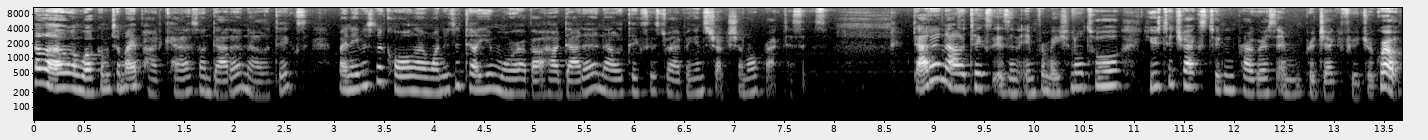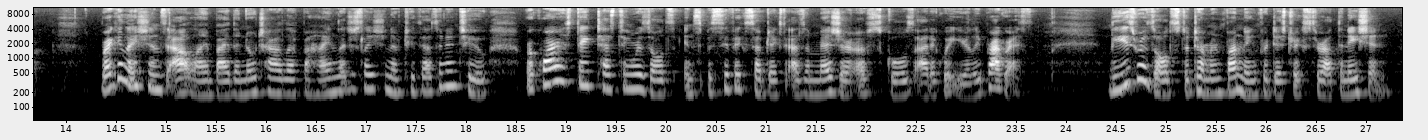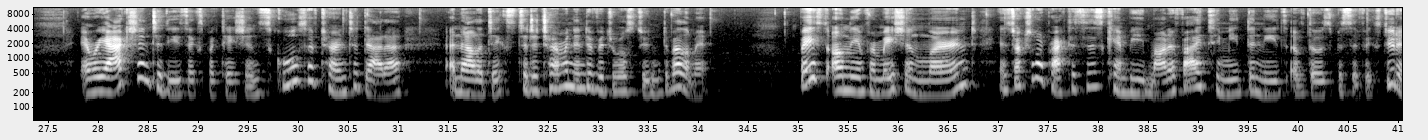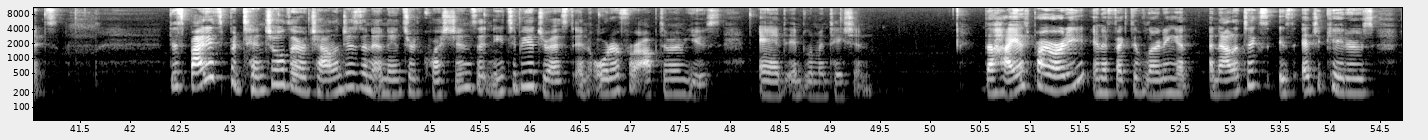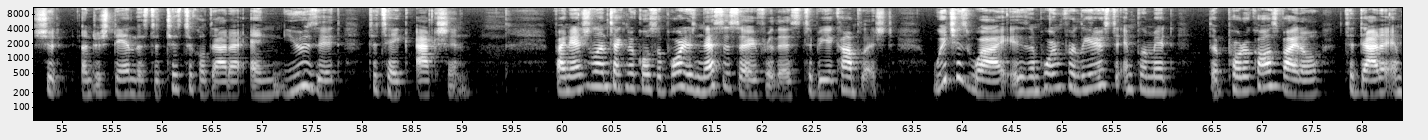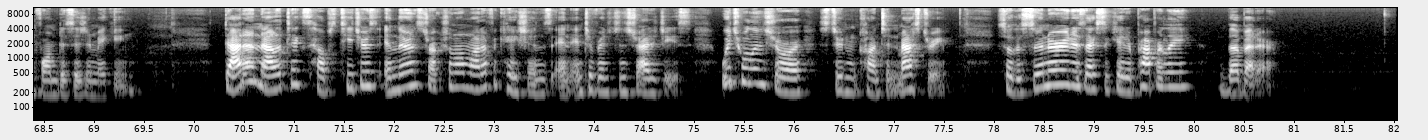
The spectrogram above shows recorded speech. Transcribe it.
Hello, and welcome to my podcast on data analytics. My name is Nicole, and I wanted to tell you more about how data analytics is driving instructional practices. Data analytics is an informational tool used to track student progress and project future growth. Regulations outlined by the No Child Left Behind legislation of 2002 require state testing results in specific subjects as a measure of schools' adequate yearly progress. These results determine funding for districts throughout the nation. In reaction to these expectations, schools have turned to data analytics to determine individual student development. Based on the information learned, instructional practices can be modified to meet the needs of those specific students. Despite its potential, there are challenges and unanswered questions that need to be addressed in order for optimum use and implementation. The highest priority in effective learning analytics is educators should understand the statistical data and use it to take action. Financial and technical support is necessary for this to be accomplished, which is why it is important for leaders to implement the protocols vital to data informed decision making. Data analytics helps teachers in their instructional modifications and intervention strategies, which will ensure student content mastery. So, the sooner it is executed properly, the better.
